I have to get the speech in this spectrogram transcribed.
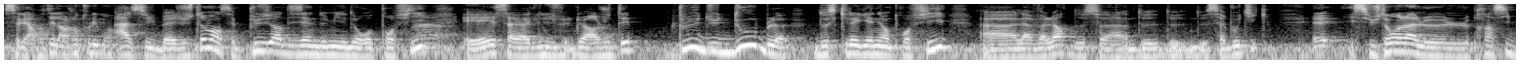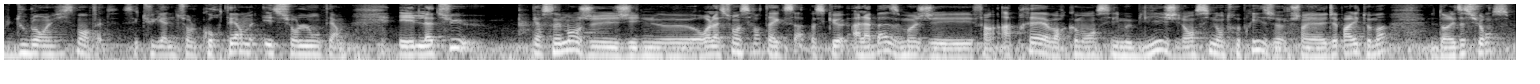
ça lui a rapporté l'argent tous les mois. Ah, ben justement, c'est plusieurs dizaines de milliers d'euros de profit et ça va lui, lui rajouter plus du double de ce qu'il a gagné en profit à la valeur de sa, de, de, sa boutique. Et c'est justement là le, principe du double enrichissement en fait. C'est que tu gagnes sur le court terme et sur le long terme. Et là-dessus, personnellement, j'ai une relation assez forte avec ça parce que à la base, moi, j'ai, enfin, après avoir commencé l'immobilier, j'ai lancé une entreprise. Je t'en avais déjà parlé, Thomas, dans les assurances.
